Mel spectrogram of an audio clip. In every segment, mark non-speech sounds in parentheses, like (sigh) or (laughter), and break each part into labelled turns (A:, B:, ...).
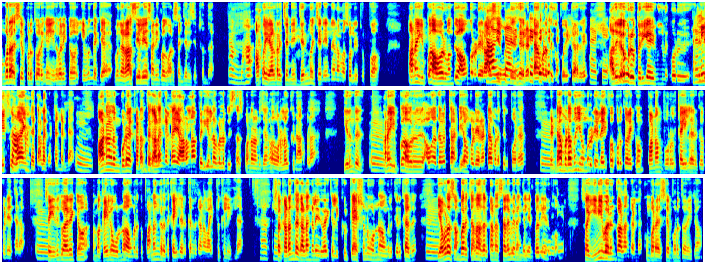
A: கும்பராசியை பொறுத்த வரைக்கும் இது வரைக்கும் இவங்க ஜ- இவங்க ராசியிலேயே சனி பகவான் சஞ்சரிச்சிட்டு இருந்தார். அப்ப ஏழரை சனி ஜென்ம சனின்னு நம்ம சொல்லிட்டு இருப்போம். ஆனா இப்ப அவர் வந்து அவங்களுடைய ராசியை விட்டு. (laughs) ரெண்டாம் இடத்துக்கு போயிட்டாரு. அதுவே ஒரு பெரிய இவங்களுக்கு ஒரு
B: ரிலீஃப்
A: தான் இந்த காலகட்டங்கள்ல. ஆனாலும் கூட கடந்த காலங்கள்ல யாரெல்லாம் பெரிய லெவல்ல பிசினஸ் பண்ண நினைச்சாங்களோ ஓரளவுக்கு நார்மலா இருந்தது. ஆனா இப்போ அவரு அவங்க அதை தாண்டி அவங்களுடைய ரெண்டாம் இடத்துக்கு போறார். ரெண்டாம் இடமும் இவங்களுடைய லைஃப்பை பொறுத்த வரைக்கும் பணம் பொருள் கையில இருக்கக்கூடிய தடம். ஸோ இதுக்கு வரைக்கும் நம்ம கையில ஒன்றும் அவங்களுக்கு பணங்கிறது கையில இருக்கிறதுக்கான வாய்ப்புகள் இல்லை. ஸோ கடந்த காலங்களில் இது வரைக்கும் லிக்விட் கேஷ்னு ஒன்றும் அவங்களுக்கு இருக்காது. எவ்வளவு சம்பாதிச்சாலும் அதற்கான செலவினங்கள் என்பது இருக்கும். ஸோ இனி வரும் காலங்களில் கும்பராசியை பொறுத்த வரைக்கும்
